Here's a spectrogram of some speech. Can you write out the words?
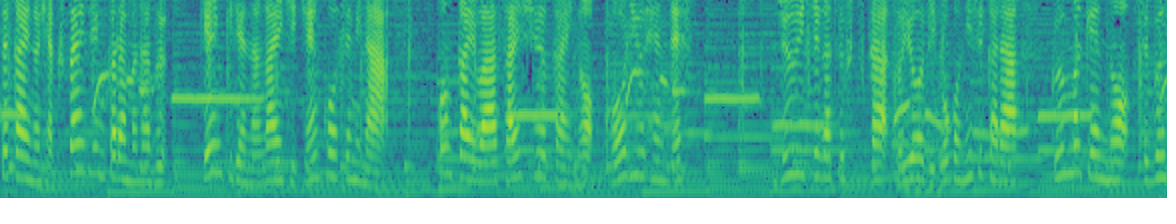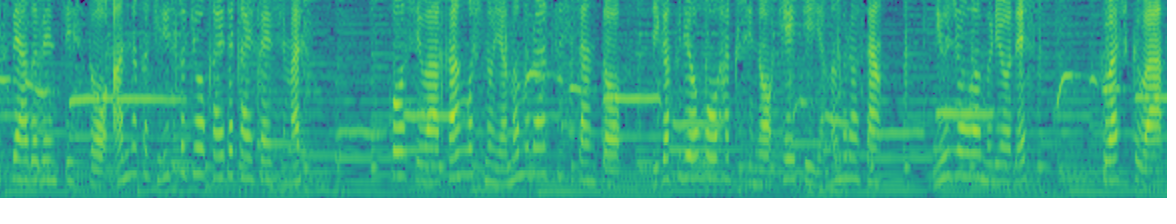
世界の100歳人から学ぶ元気で長生き健康セミナー。今回は最終回の交流編です。11月2日土曜日午後2時から群馬県のセブンス・デ・アドベンチスト安中キリスト教会で開催します。講師は看護師の山室敦さんと理学療法博士のケイティ山室さん。入場は無料です。詳しくは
